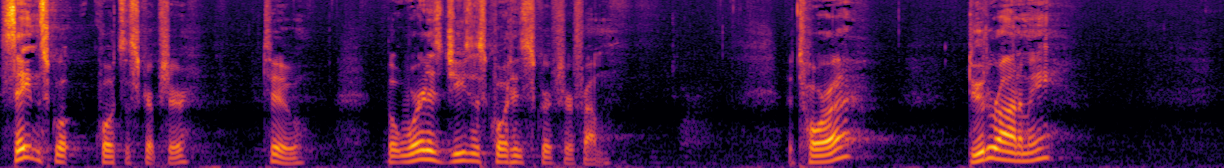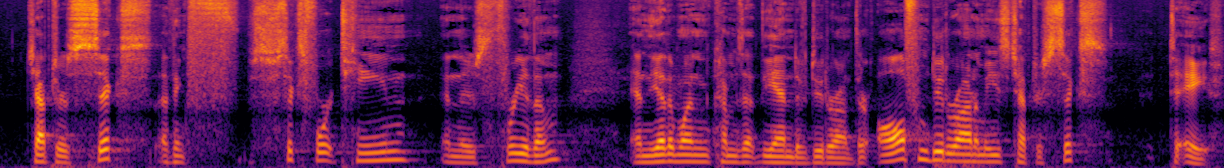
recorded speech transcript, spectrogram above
Satan quotes a scripture too, but where does Jesus quote his scripture from? The Torah, Deuteronomy, chapter 6, I think f- 614, and there's three of them, and the other one comes at the end of Deuteronomy. They're all from Deuteronomy's chapter 6 to 8.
